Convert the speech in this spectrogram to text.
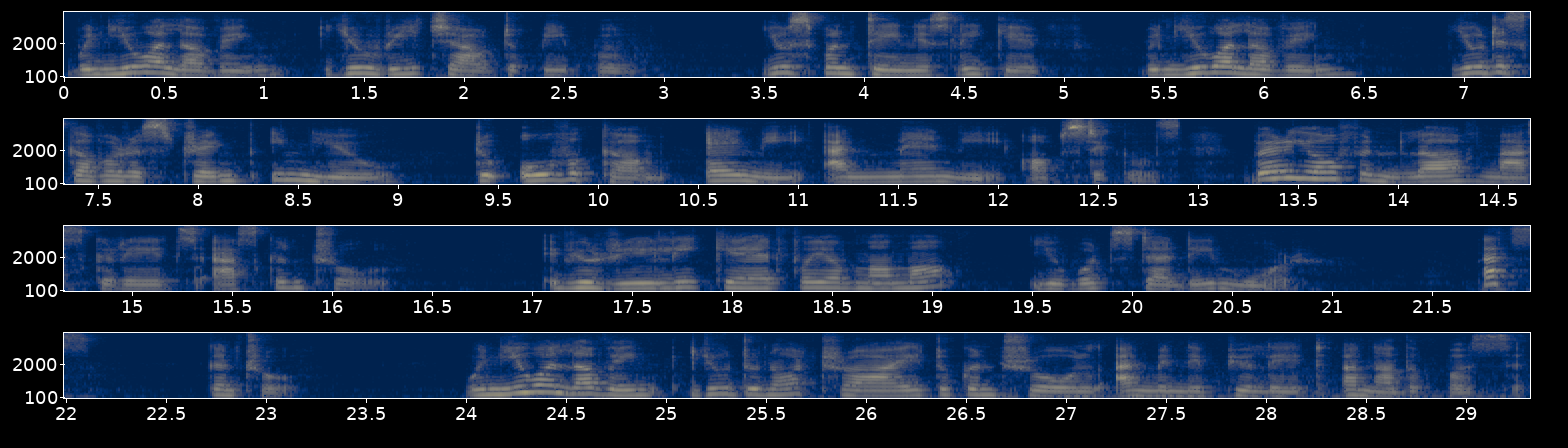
When you are loving, you reach out to people. You spontaneously give. When you are loving, you discover a strength in you to overcome any and many obstacles. Very often, love masquerades as control. If you really cared for your mama, you would study more. That's control. When you are loving, you do not try to control and manipulate another person.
